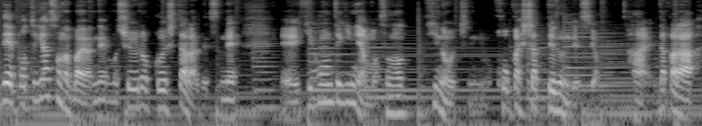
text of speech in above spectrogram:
で、ポッドキャストの場合はね、もう収録したらですね、えー、基本的にはもうその日のうちに公開しちゃってるんですよ。はい。だから、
